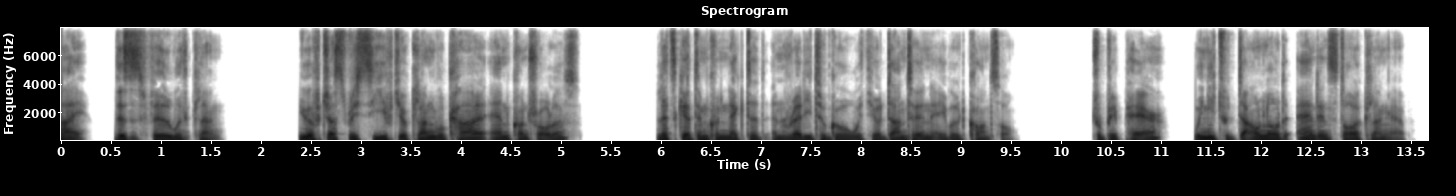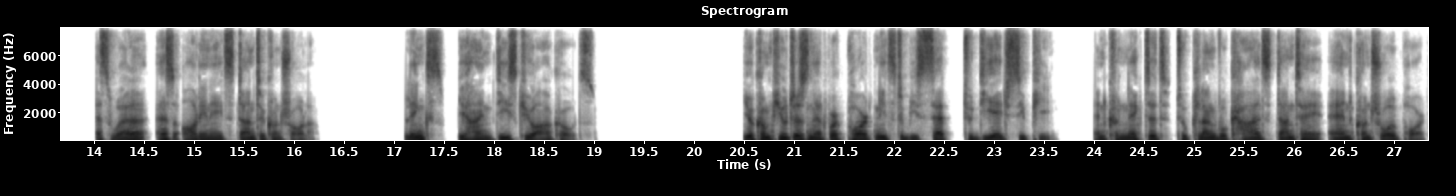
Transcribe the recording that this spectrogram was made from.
Hi, this is Phil with Klang. You have just received your Klang Vokal and kontrollers? Let's get them connected and ready to go with your Dante-enabled console. To prepare, we need to download and install Klang app, as well as Audinate's Dante controller. Links behind these QR codes. Your computer's network port needs to be set to DHCP and connected to Klang Vokal's Dante and control port.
